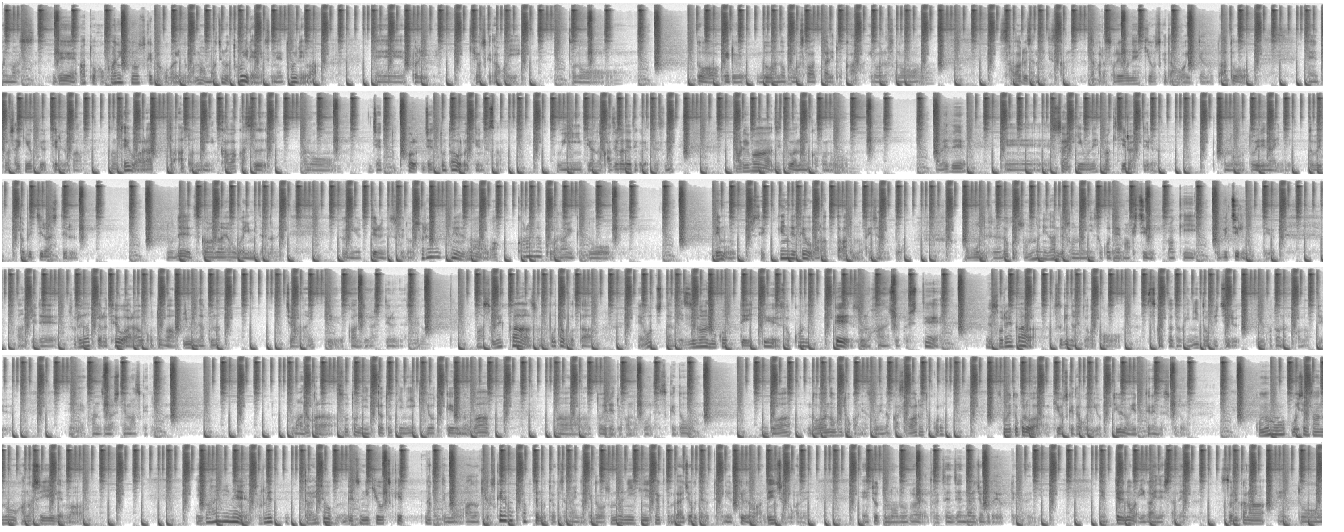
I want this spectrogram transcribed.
思います。であと他に気をつけた方がいいのはまあもちろんトイレですね。トイレは、えー、やっぱり気をつけた方がいい。そのドアを開けるドアノブを触ったりとかいろいろその触るじゃないですか。だからそれをね気をつけた方がいいっていうのとあと,、えーと、最近よく言ってるのがその手を洗った後に乾かすあのジェットタオルジェットタオルっていうんですか。ウィーンっていうような風が出てくるやつですね。あれは実はなんかそのあれで、えー、細菌をねまき散らしてるこのトイレ内に飛び飛び散らしてるので使わない方がいいみたいなねふうに言ってるんですけどそれはねまあ分からなくはないけどでも石鹸で手を洗った後の手じゃんと。思うんですね。だからそんなになんでそんなにそこで巻き散る巻き飛び散るのっていう感じでそれだったら手を洗うことが意味なくなっちゃわないっていう感じがしてるんですけどまあそれかそのポタポタ落ちた水が残っていてそこでその繁殖してでそれが次の人がこう使った時に飛び散るっていうことなのかなっていう、えー、感じはしてますけど。まあだから外に行った時に気をつけるのはまあトイレとかもそうですけどドアドアノブとかねそういうなんか触るところそういうところは気をつけた方がいいよっていうのを言ってるんですけどこのお医者さんの話では意外にねそれ大丈夫？別に気をつけなくてもあの気をつけなくてもってわけじゃないんだけどそんなに気にしなくても大丈夫だよっていうふうに言ってるのは電車とかね、えちょっと乗るぐらいだったら全然大丈夫だよっていうふうに言ってるのが意外でしたね。それからえっ、と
